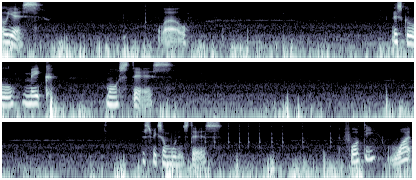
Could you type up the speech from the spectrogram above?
Oh, yes. Wow. Let's go make more stairs. Let's make some wooden stairs. 40? What?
